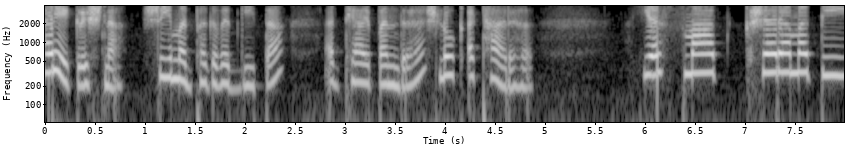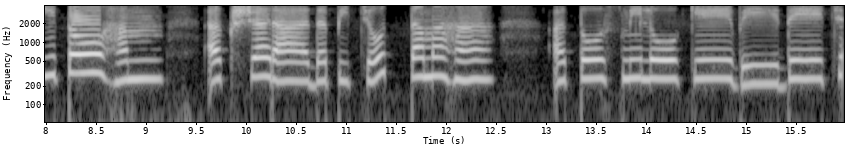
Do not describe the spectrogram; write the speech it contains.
हरे कृष्णा, श्रीमद्भगवद्गीता, अध्याय पंद्रह, श्लोक अठारह। यस्मात्क्षरमतीतोऽहम् अक्षरादपि चोत्तमः, अतोऽस्मि लोके वेदे च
